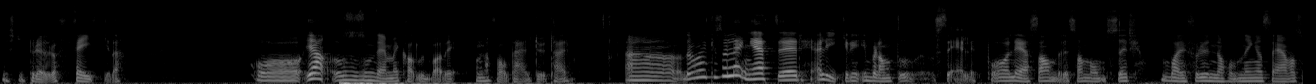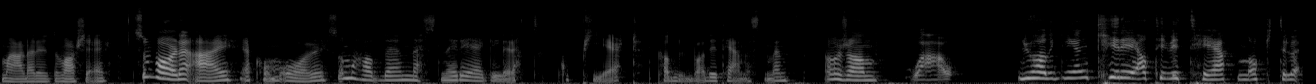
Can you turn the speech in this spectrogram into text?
hvis du prøver å fake det. Og ja, sånn som det med cuddlebody. Nå falt jeg helt ut her. Uh, det var ikke så lenge etter Jeg liker iblant å se litt på og lese andres annonser. Bare for underholdning og se hva som er der ute, hva skjer. Så var det ei jeg kom over som hadde nesten regelrett kopiert Cuddlebody-tjenesten min. Jeg var sånn Wow! Du hadde ikke engang kreativitet nok til å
